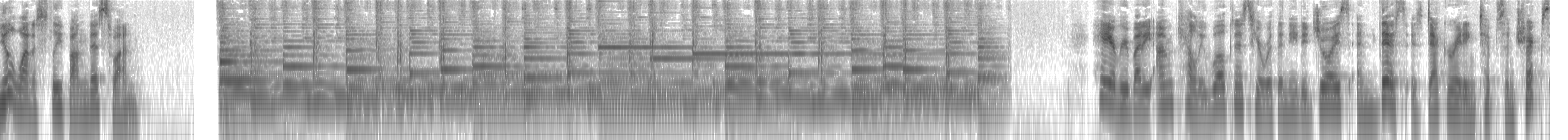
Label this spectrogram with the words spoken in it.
You'll want to sleep on this one. Hey everybody, I'm Kelly Wilkniss here with Anita Joyce, and this is Decorating Tips and Tricks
